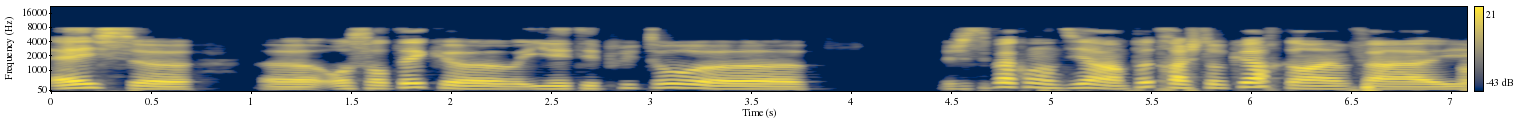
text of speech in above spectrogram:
Ace euh, on sentait que euh, il était plutôt euh, je sais pas comment dire, un peu trash talker quand même. Enfin, il,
